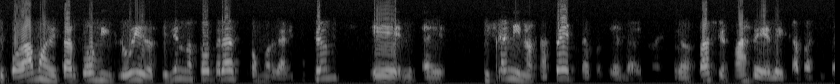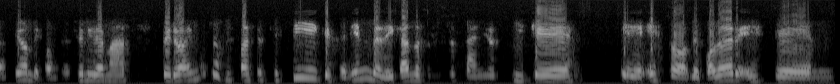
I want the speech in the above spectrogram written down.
que podamos estar todos incluidos. Si bien nosotras, como organización, eh, quizá ni nos afecta, porque nuestro espacio es más de, de capacitación, de contención y demás, pero hay muchos espacios que sí, que se vienen dedicando hace muchos años y que eh, esto de poder este,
